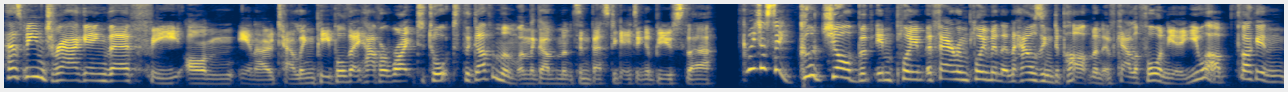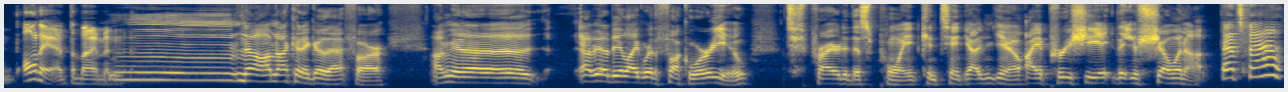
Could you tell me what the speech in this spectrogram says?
has been dragging their feet on, you know, telling people they have a right to talk to the government when the government's investigating abuse there. Can we just say, good job, employ- Fair Employment and Housing Department of California? You are fucking on it at the moment. Mm, no, I'm not going to go that far. I'm gonna I'm gonna be like, where the fuck were you? Prior to this point, continue. You know, I appreciate that you're showing up. That's fair.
